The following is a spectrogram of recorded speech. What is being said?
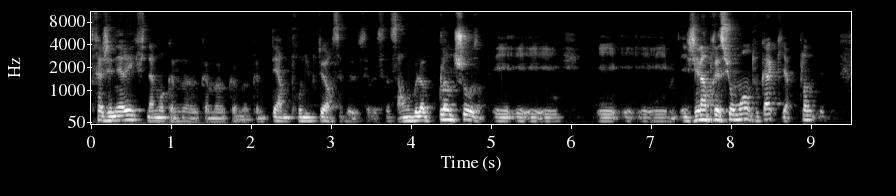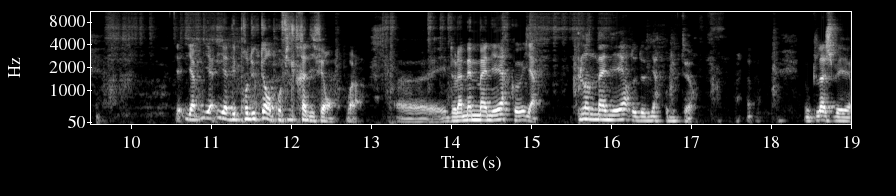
très générique finalement comme comme comme comme terme producteur. Ça, englobe plein de choses et j'ai l'impression moi en tout cas qu'il y a plein de il y, a, des producteurs en profil très différents, voilà. Euh, et de la même manière qu'il y a plein de manières de devenir producteur. Donc là, je vais,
